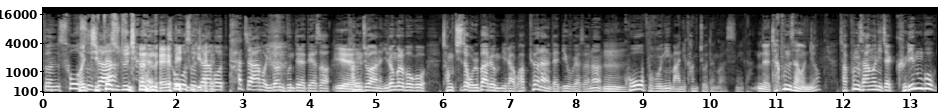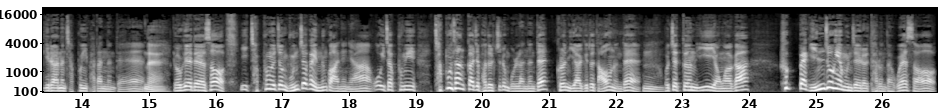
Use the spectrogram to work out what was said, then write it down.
어떤 소수자, 집회 수준이었네. 소수자, 뭐 타자, 뭐 이런 분들에 대해서 예. 강조하는 이런 걸 보고 정치적 올바름이라고 표현하는데 미국에서는 음. 그 부분이 많이 강조된 것 같습니다. 네, 작품상은요? 작품상은 이제 그린북이라는 작품이 받았는데 네. 여기에 대해서 이 작품에 좀 문제가 있는 거 아니냐. 어, 이 작품이 작품상까지 받을 줄은 몰랐는데 그런 이야기도 나오는데 음. 어쨌든 이 영화가 흑백 인종의 문제를 다룬다고 해서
